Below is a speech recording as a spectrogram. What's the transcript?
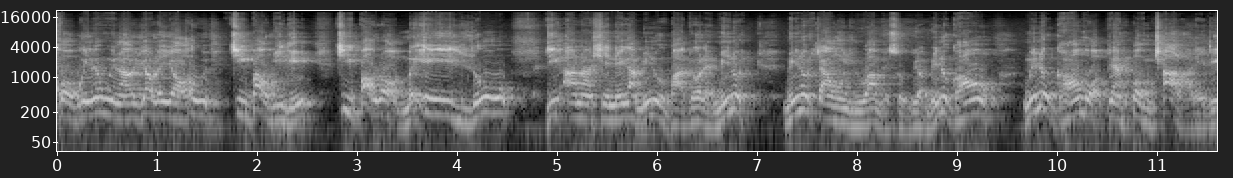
ခေါ်ဝင်လဲဝင်လာရောက်လဲရောက်အခုကြည်ပေါက်ပြီးဒီကြည်ပေါက်တော့မအေးလို့ဒီအာနာရှင်တွေကမင်းတို့ဘာပြောလဲမင်းတို့မင်းတို့ကြောင်ဝင်ယူရမယ်ဆိုပြီးတော့မင်းတို့ခေါင်းမင်းတို့ခေါင်းပေါ်ပြန်ပုံချလာတယ်ဒီ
